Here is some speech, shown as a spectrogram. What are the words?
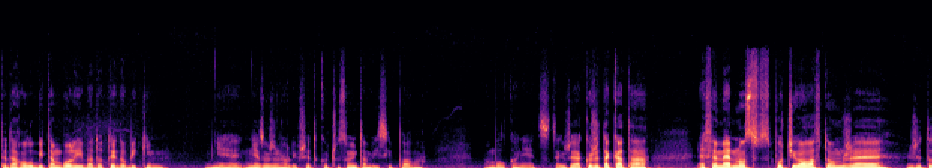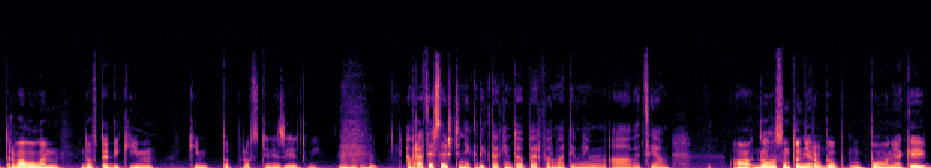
teda holuby tam boli iba do tej doby, kým nie, nezožrali všetko, čo som im tam vysypal a bol koniec. Takže akože taká tá efemernosť spočívala v tom, že, že to trvalo len dovtedy, kým, kým to proste nezjedli. Uh-huh, A vrácaš sa ešte niekedy k takýmto performatívnym a, veciam? A dlho som to nerobil po nejakej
